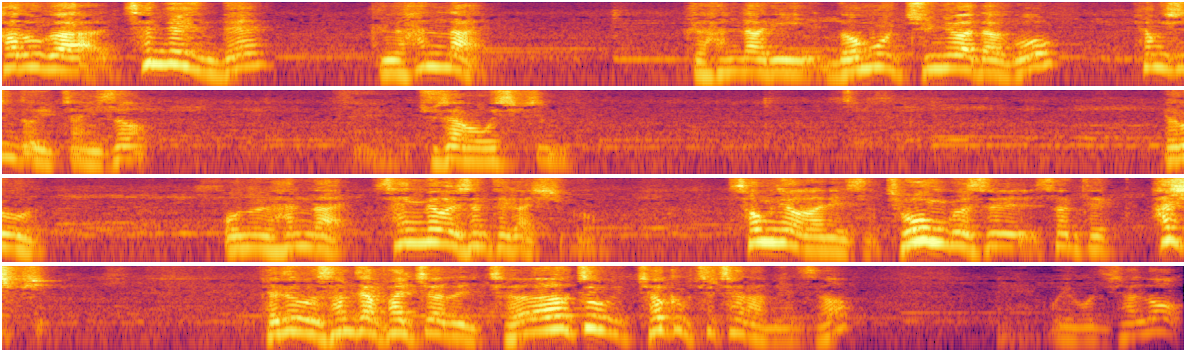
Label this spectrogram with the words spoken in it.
하루가 천년인데 그 한날, 그 한날이 너무 중요하다고 평신도 입장에서 예, 주장하고 싶습니다. 여러분, 오늘 한날 생명을 선택하시고 성령 안에서 좋은 것을 선택하십시오. 베드로 3장 8절을 적극, 적극 추천하면서 예, 우리 모두 샬롬.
